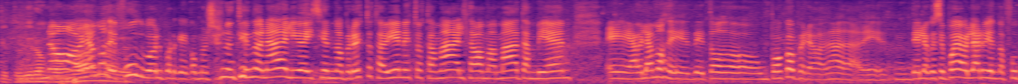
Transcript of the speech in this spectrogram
que tuvieron No, con hablamos de fútbol, porque como yo no entiendo nada, le iba diciendo, pero esto está bien, esto está mal, estaba mamá también. Eh, hablamos de, de todo un poco, pero nada, de, de lo que se puede hablar viendo fútbol.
